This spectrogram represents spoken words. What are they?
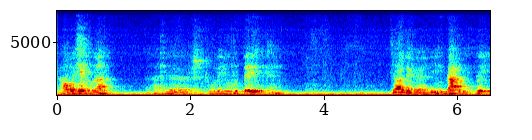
高兴了，他就出了一副对联，叫这个临章给对。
